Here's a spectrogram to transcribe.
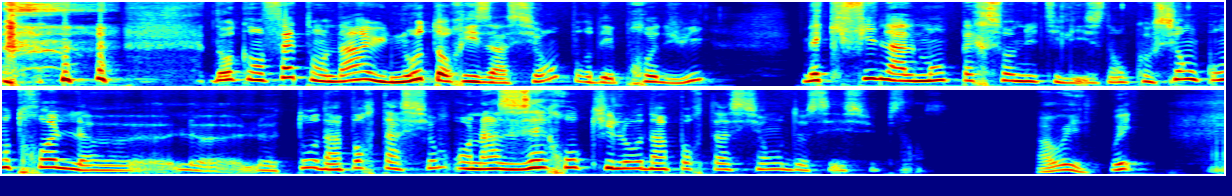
Donc, en fait, on a une autorisation pour des produits, mais qui finalement personne n'utilise. Donc, si on contrôle le, le, le taux d'importation, on a zéro kilo d'importation de ces substances. Ah oui Oui. Ah.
